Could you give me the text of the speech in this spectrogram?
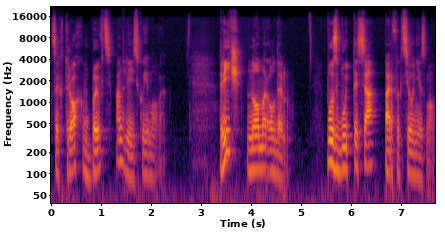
цих трьох вбивць англійської мови. Річ номер один: позбудьтеся перфекціонізму.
